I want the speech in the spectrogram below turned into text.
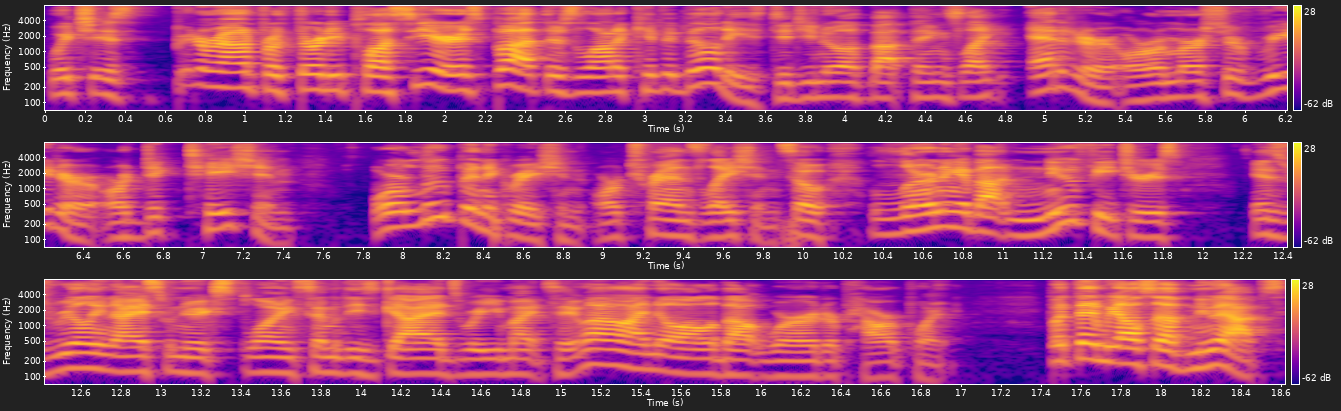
which has been around for 30 plus years, but there's a lot of capabilities. Did you know about things like editor or immersive reader or dictation or loop integration or translation? So learning about new features is really nice when you're exploring some of these guides where you might say, well, I know all about Word or PowerPoint. But then we also have new apps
